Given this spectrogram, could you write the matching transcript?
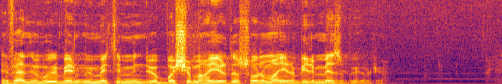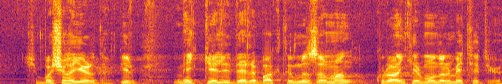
Efendim buyuruyor, benim ümmetimin diyor, başı mı hayırdı, sonu mu hayır bilinmez buyuruyor. Şimdi başı hayırdı. Bir Mekkelilere baktığımız zaman Kur'an-ı Kerim onları met ediyor.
